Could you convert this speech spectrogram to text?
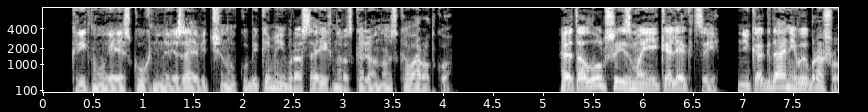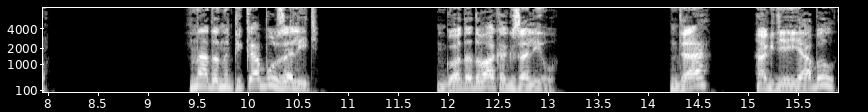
— крикнул я из кухни, нарезая ветчину кубиками и бросая их на раскаленную сковородку. «Это лучший из моей коллекции. Никогда не выброшу». «Надо на пикабу залить». «Года два как залил». «Да? А где я был?»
